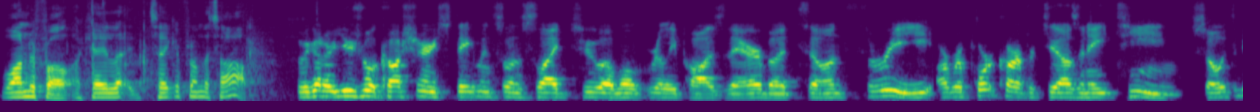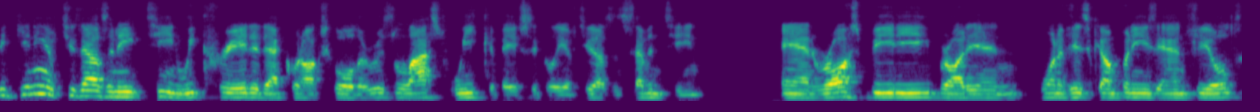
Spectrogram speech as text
Wonderful. Okay, let, take it from the top. So we got our usual cautionary statements on slide two. I won't really pause there, but on three, our report card for 2018. So at the beginning of 2018, we created Equinox Gold. It was the last week, basically, of 2017 and Ross Beaty brought in one of his companies, Anfield.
